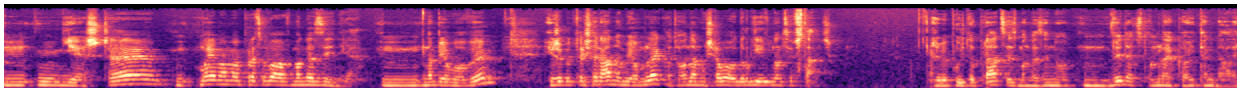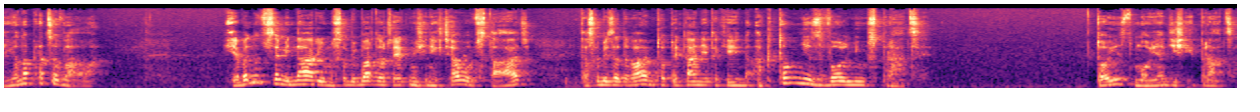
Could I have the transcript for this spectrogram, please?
mm, jeszcze moja mama pracowała w magazynie mm, na Białowym i żeby ktoś rano miał mleko, to ona musiała o drugiej w nocy wstać żeby pójść do pracy, z magazynu mm, wydać to mleko i tak dalej. I ona pracowała. Ja będąc w seminarium sobie bardzo, jak mi się nie chciało wstać, to sobie zadawałem to pytanie takie, a kto mnie zwolnił z pracy? To jest moja dzisiaj praca.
